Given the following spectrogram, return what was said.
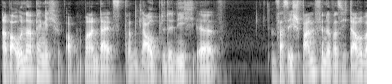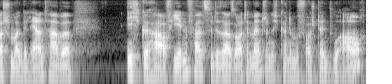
aber unabhängig, ob man da jetzt dran glaubt oder nicht, äh, was ich spannend finde, was ich darüber schon mal gelernt habe, ich gehöre auf jeden Fall zu dieser Sorte Mensch und ich könnte mir vorstellen, du auch.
